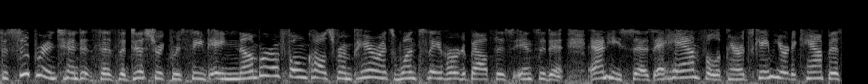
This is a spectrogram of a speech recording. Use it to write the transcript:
The superintendent says the district received a number of phone calls from parents once they heard about this incident, and he says a handful of parents came here to campus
